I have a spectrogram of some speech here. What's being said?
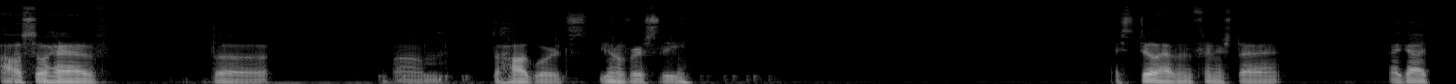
I also have the um the Hogwarts University. I still haven't finished that. I got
